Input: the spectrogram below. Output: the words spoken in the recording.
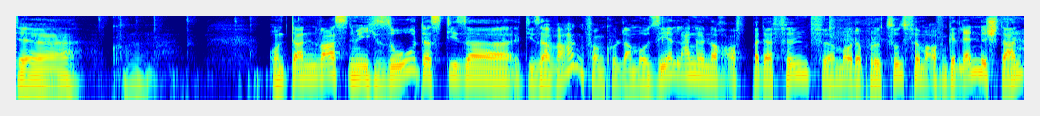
der und dann war es nämlich so, dass dieser, dieser Wagen von Columbo sehr lange noch auf, bei der Filmfirma oder Produktionsfirma auf dem Gelände stand.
